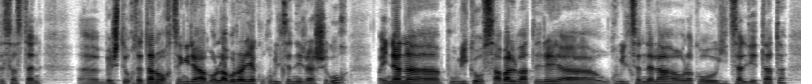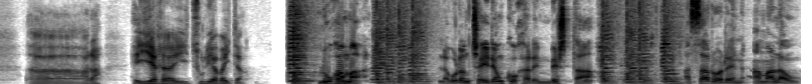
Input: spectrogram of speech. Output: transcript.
dezazten uh, beste urtetan, oartzen gira, bo, laborariak urbiltzen dira segur, baina uh, publiko zabal bat ere uh, urbiltzen dela horako hitzaldietat, uh, ara, heier itzulia baita. Lugama, laborantza iraunko jaren besta, Azaroaren amalau,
